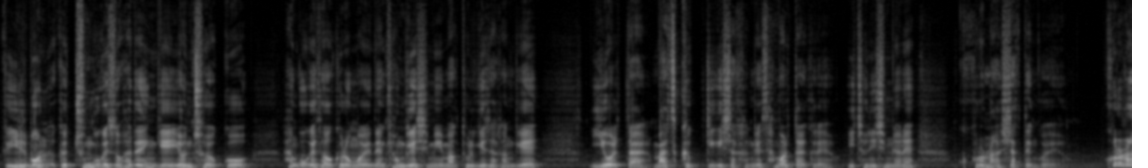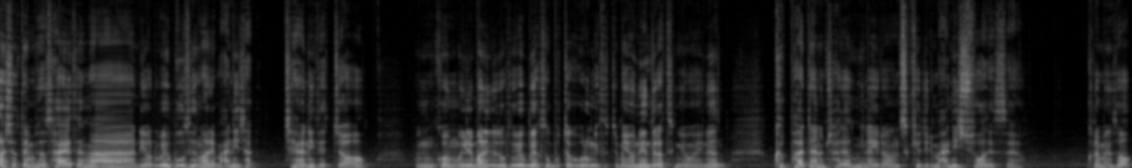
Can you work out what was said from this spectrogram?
그 일본 그 중국에서 화된 게 연초였고 한국에서 그런 거에 대한 경계심이 막 돌기 시작한 게 2월 달 마스크 끼기 시작한 게 3월 달 그래요. 2020년에 코로나가 시작된 거예요. 코로나가 시작되면서 사회생활이 외부 생활이 많이 자- 제한이 됐죠. 음, 그건 뭐 일반인들도 외부 약속 못 잡고 그런 게 있었지만 연예인들 같은 경우에는 급하지 않은 촬영이나 이런 스케줄이 많이 취소가 됐어요. 그러면서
